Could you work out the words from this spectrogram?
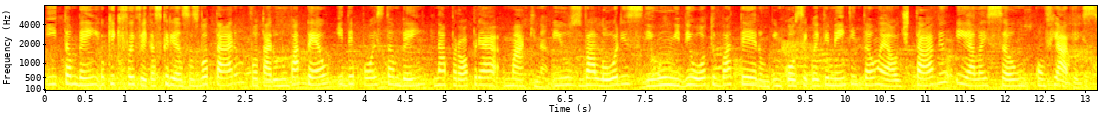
e também o que, foi feito? As crianças votaram, votaram no papel e depois também na própria máquina. E os valores de um e de outro bateram. Inconsequentemente, então, é auditável e elas são confiáveis.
